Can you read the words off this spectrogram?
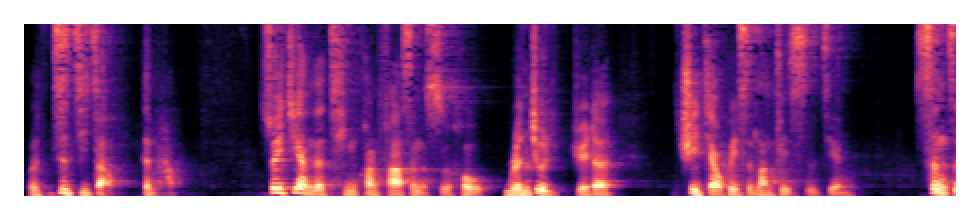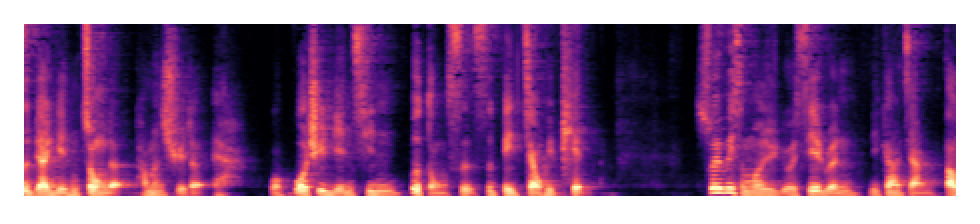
我自己找更好。所以这样的情况发生的时候，人就觉得去教会是浪费时间，甚至比较严重的，他们觉得，哎呀，我过去年轻不懂事，是被教会骗的。所以为什么有一些人，你跟他讲到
